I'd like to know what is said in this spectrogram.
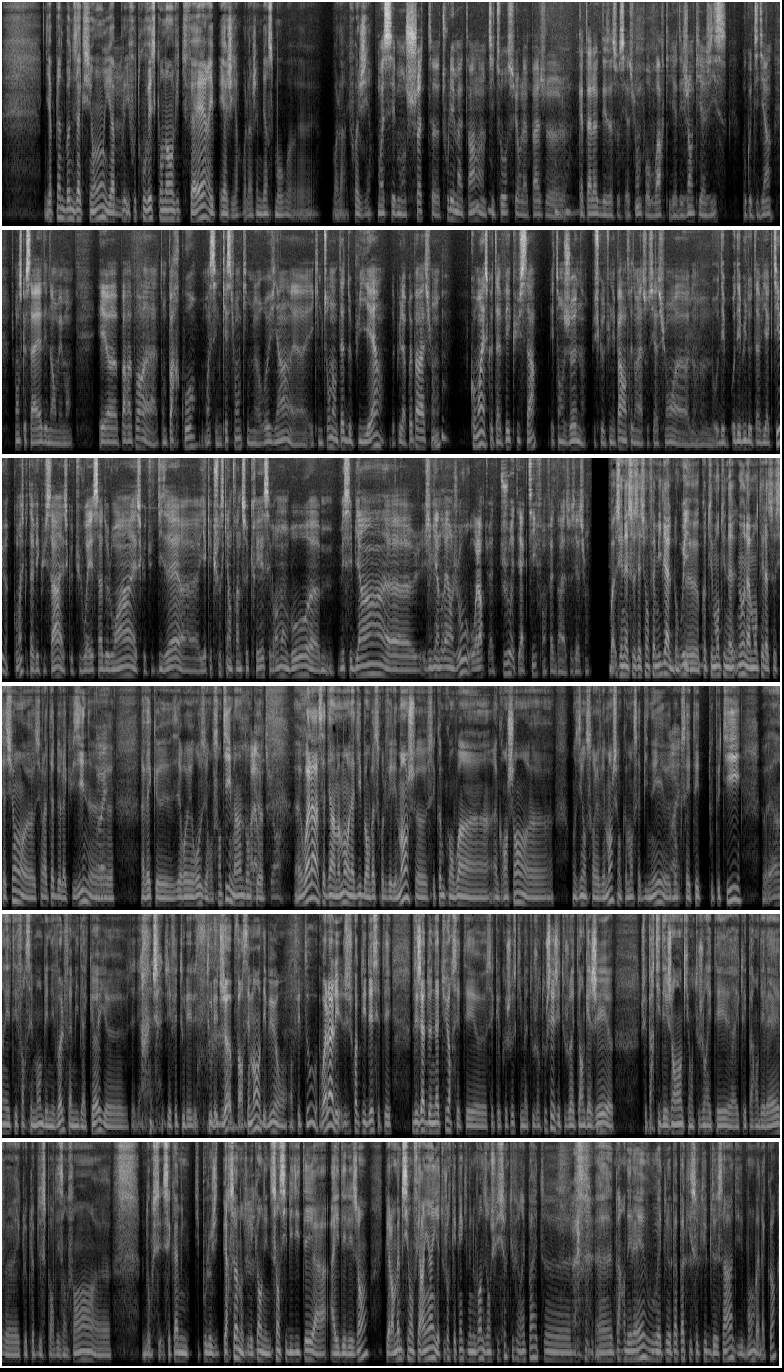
il y a plein de bonnes actions, il, y a Mm. il faut trouver ce qu'on a envie de faire et, et agir. Voilà, j'aime bien ce mot. euh, voilà, il faut agir. Moi, c'est mon shot euh, tous les matins, un petit tour sur la page euh, catalogue des associations pour voir qu'il y a des gens qui agissent au quotidien. Je pense que ça aide énormément. Et euh, par rapport à ton parcours, moi, c'est une question qui me revient et qui me tourne en tête depuis hier, depuis la préparation. Comment est-ce que tu as vécu ça étant jeune, puisque tu n'es pas rentré dans l'association euh, au, dé- au début de ta vie active Comment est-ce que tu as vécu ça? Est-ce que tu voyais ça de loin? Est-ce que tu te disais, euh, il y a quelque chose qui est en train de se créer, c'est vraiment beau, euh, mais c'est bien, euh, j'y viendrai un jour? Ou alors tu as toujours été actif en fait dans l'association? Bah, c'est une association familiale. Donc, Oui. euh, quand tu montes une. Nous, on a monté l'association euh, sur la table de la cuisine. euh, Avec euh, 0 euros, 0 centimes. hein. donc, Voilà, euh. Euh, voilà, c'est-à-dire à un moment, on a dit, ben, on va se relever les manches. Euh, c'est comme quand on voit un, un grand champ, euh, on se dit, on se relève les manches et on commence à biner. Ouais. Donc ça a été tout petit. On a été forcément bénévole, famille d'accueil. euh, c'est-à-dire, j'ai fait tous les, tous les jobs, forcément. Au début, on, on fait tout. Voilà, les- je crois que l'idée, c'était déjà de nature, c'était c'est quelque chose qui m'a toujours touché. J'ai toujours été engagé. Euh, je fais partie des gens qui ont toujours été avec les parents d'élèves, euh, avec le club de sport des enfants. euh, donc c'est quand même une typologie de personnes. En tous les Mm. cas, on a une sensibilité à, à aider les gens. Puis alors même si on fait rien, il y a toujours quelqu'un qui vient nous voir en disant je suis sûr que tu voudrais pas être euh, euh, parent d'élève ou être le papa qui s'occupe de ça. Dit bon bah d'accord.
